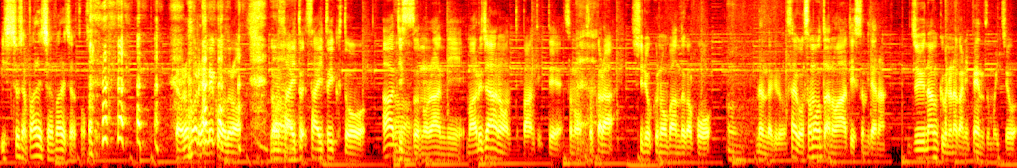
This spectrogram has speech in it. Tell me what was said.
一緒じゃんバレちゃうバレちゃうと思ってローレンレコードの のサイトサイト行くとアーティストの欄に「マルジャーノン」ってバンって言ってそのそこから主力のバンドがこあうなんだけど最後その他のアーティストみたいな十何組の中にペンズも一応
